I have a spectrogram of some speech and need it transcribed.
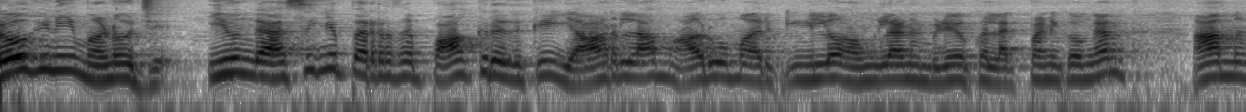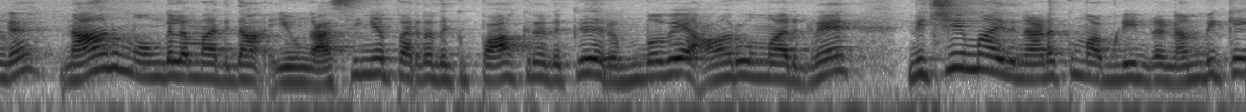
ரோஹிணி மனோஜ் இவங்க அசிங்கப்படுறத பார்க்குறதுக்கு யாரெல்லாம் ஆர்வமாக இருக்கீங்களோ அவங்களான வீடியோ கலெக்ட் பண்ணிக்கோங்க. ஆமாங்க நானும் உங்களை மாதிரி தான் இவங்க அசிங்கப்படுறதுக்கு பார்க்குறதுக்கு ரொம்பவே ஆர்வமாக இருக்கிறேன். நிச்சயமாக இது நடக்கும் அப்படின்ற நம்பிக்கை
